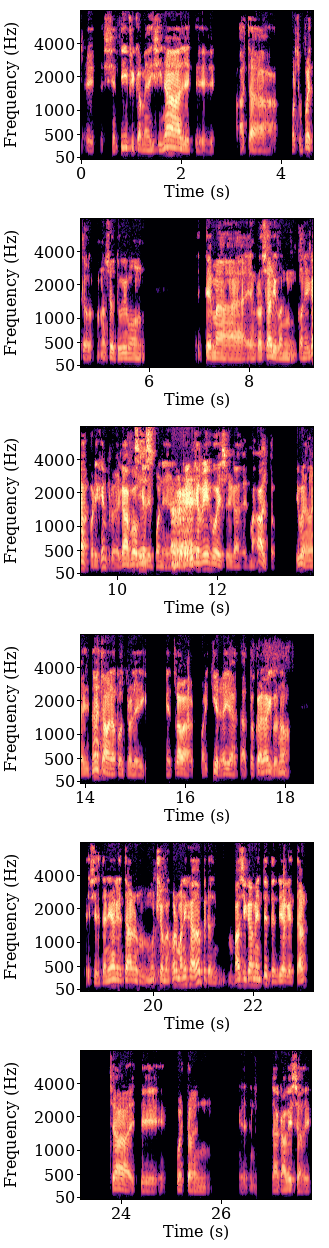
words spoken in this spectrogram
este, científica, medicinal, este, hasta, por supuesto, nosotros tuvimos un tema en Rosario con, con el gas, por ejemplo. El gas, vos que le pone, ¿qué, riesgo es el gas? El más alto. Y bueno, ¿dónde estaban los controles? Entraba cualquiera ahí a, tocar algo, no. Es decir, tenía que estar mucho mejor manejado, pero básicamente tendría que estar ya este, puesto en, la cabeza de,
